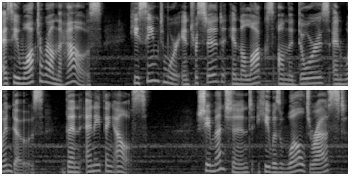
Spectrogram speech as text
As he walked around the house, he seemed more interested in the locks on the doors and windows than anything else. She mentioned he was well dressed,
